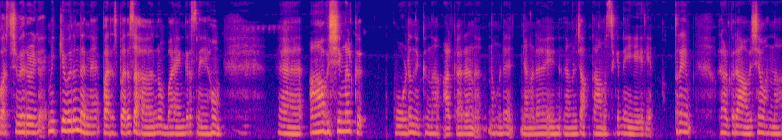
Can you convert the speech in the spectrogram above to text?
കുറച്ച് പേരൊഴികെ മിക്കവരും തന്നെ പരസ്പര സഹകരണവും ഭയങ്കര സ്നേഹവും ആവശ്യങ്ങൾക്ക് കൂടെ നിൽക്കുന്ന ആൾക്കാരാണ് നമ്മുടെ ഞങ്ങളുടെ ഞങ്ങൾ താമസിക്കുന്ന ഈ ഏരിയ. അത്രയും ഒരാൾക്കൊരു ആവശ്യം വന്നാൽ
